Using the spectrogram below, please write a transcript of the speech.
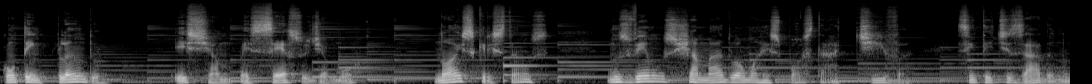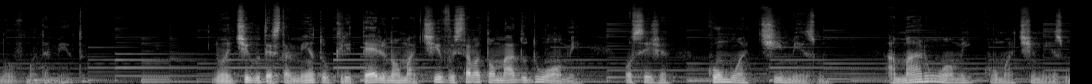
contemplando este excesso de amor, nós cristãos nos vemos chamado a uma resposta ativa, sintetizada no novo mandamento. No Antigo Testamento, o critério normativo estava tomado do homem, ou seja, como a ti mesmo. Amar um homem como a ti mesmo.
